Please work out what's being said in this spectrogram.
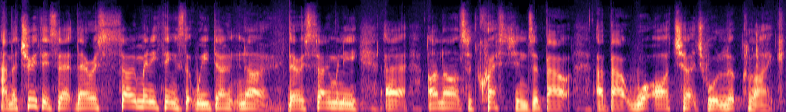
And the truth is that there are so many things that we don't know. There are so many uh, unanswered questions about, about what our church will look like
